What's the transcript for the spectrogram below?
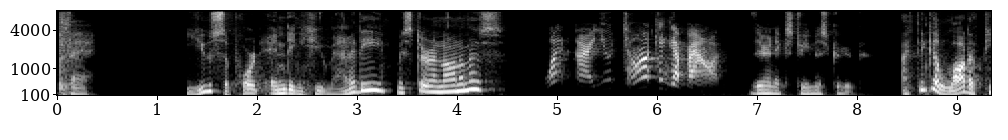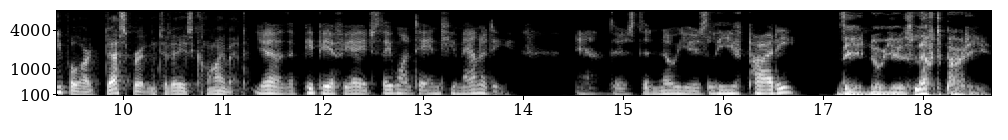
Pfeh. You support ending humanity, Mr. Anonymous? What are you talking about? They're an extremist group. I think a lot of people are desperate in today's climate. Yeah, the PPFEH, they want to end humanity. And there's the No Year's Leave Party. The No Year's Left Party.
